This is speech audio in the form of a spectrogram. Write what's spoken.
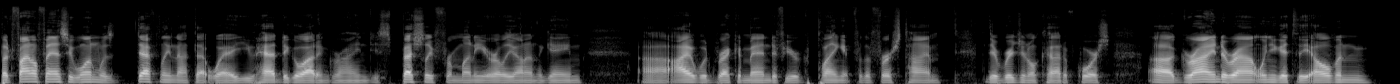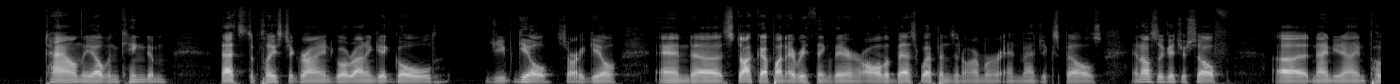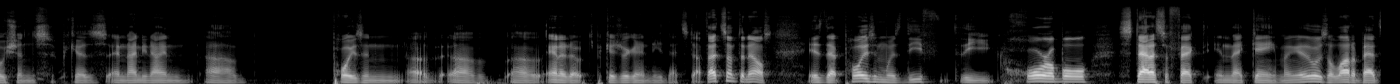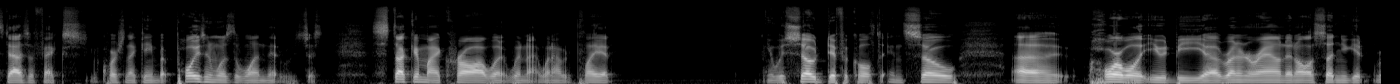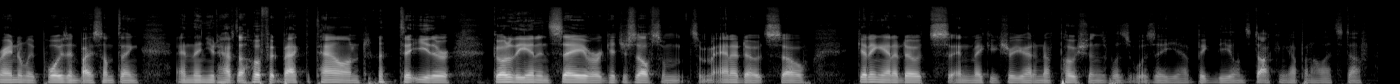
But Final Fantasy 1 was definitely not that way. You had to go out and grind, especially for money early on in the game. Uh, I would recommend if you're playing it for the first time, the original cut, of course. Uh, grind around when you get to the Elven town, the Elven kingdom. That's the place to grind. Go around and get gold, Jeep Gil, sorry Gil, and uh, stock up on everything there, all the best weapons and armor and magic spells, and also get yourself uh, 99 potions because and 99 uh, poison uh, uh, uh, antidotes because you're going to need that stuff. That's something else. Is that poison was the the horrible status effect in that game. I mean, there was a lot of bad status effects, of course, in that game, but poison was the one that was just stuck in my craw when when I, when I would play it. It was so difficult and so uh, horrible that you would be uh, running around and all of a sudden you get randomly poisoned by something, and then you'd have to hoof it back to town to either go to the inn and save or get yourself some some antidotes. So getting antidotes and making sure you had enough potions was was a, uh, big deal and stocking up and all that stuff.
